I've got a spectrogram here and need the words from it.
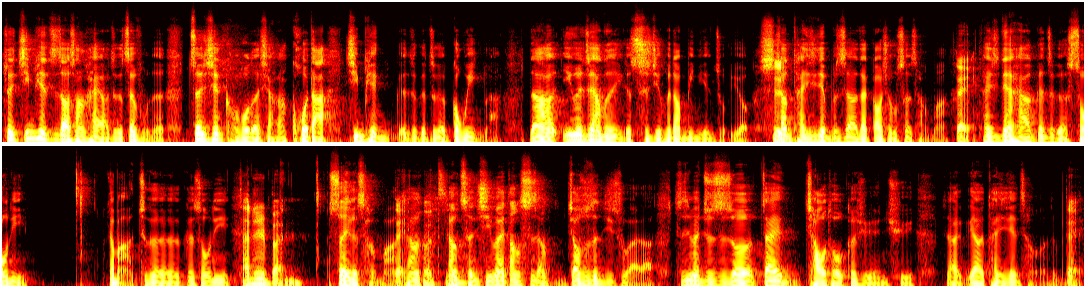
所以晶片制造商还有这个政府呢，争先恐后的想要扩大晶片这个这个供应啦。然后因为这样的一个吃紧会到明年左右，像台积电不是要在高雄设厂吗？对，台积电还要跟这个 Sony 干嘛？这个跟 Sony 在日本。设一个厂嘛，像像陈其迈当市长交出政绩出来了。陈其迈就是说在桥头科学园区要要台积电厂了，对不对？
